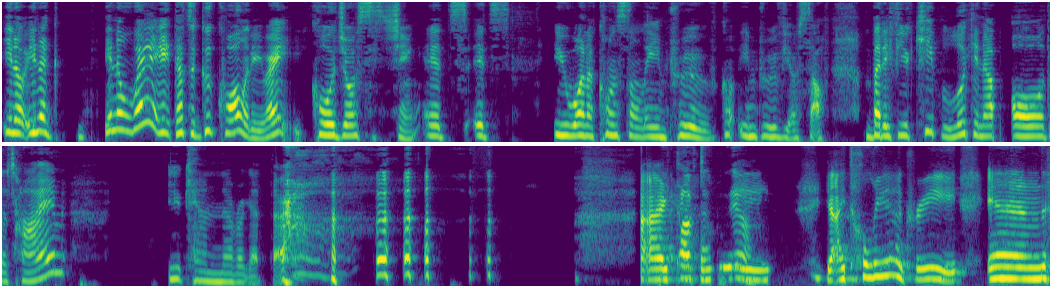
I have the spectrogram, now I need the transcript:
you know, in a, in a way, that's a good quality, right? Kojo It's, it's, you want to constantly improve improve yourself. But if you keep looking up all the time you can never get there. I totally yeah. yeah i totally agree. And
